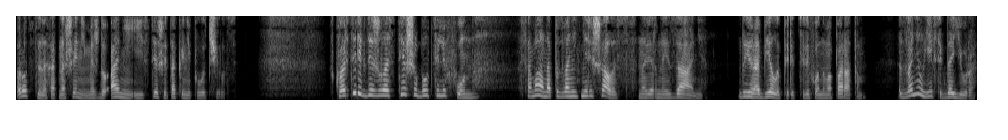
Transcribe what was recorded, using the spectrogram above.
родственных отношений между Аней и Стешей так и не получилось. В квартире, где жила Стеша, был телефон. Сама она позвонить не решалась, наверное, из-за Ани. Да и робела перед телефонным аппаратом. Звонил ей всегда Юра.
